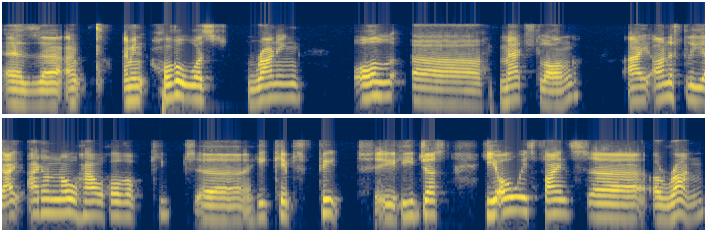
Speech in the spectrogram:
As uh, I, I mean, Hovo was running all uh, match long. I honestly, I, I don't know how Hovo keeps uh, he keeps fit. He, he just he always finds uh, a run.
